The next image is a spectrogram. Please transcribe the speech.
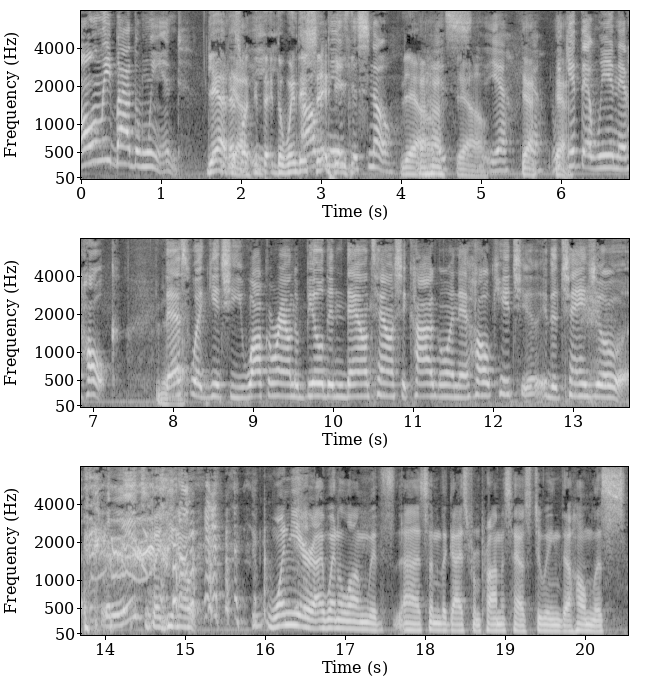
only by the wind. Yeah, that's Yeah. what the, the windy Albany city. is the snow. Yeah, Uh-huh. It's- yeah. yeah, Yeah, yeah. We yeah. get that wind, at Hawk. That's what gets you. You walk around the building downtown Chicago, and that Hawk hits you. It'll change your religion. but you know, one year I went along with uh, some of the guys from Promise House doing the homeless,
